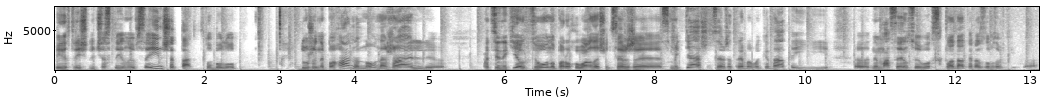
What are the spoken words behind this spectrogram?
електричну частину і все інше, так, то було б дуже непогано, але, на жаль, е, працівники аукціону порахували, що це вже сміття, що це вже треба викидати, і е, нема сенсу його складати разом з автівкою.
